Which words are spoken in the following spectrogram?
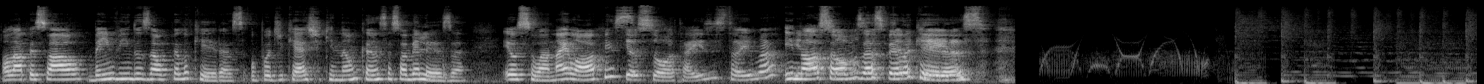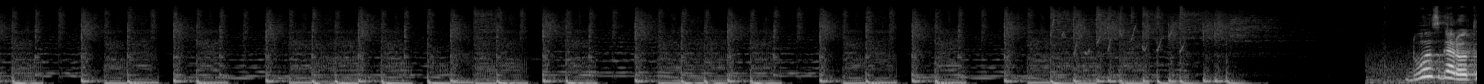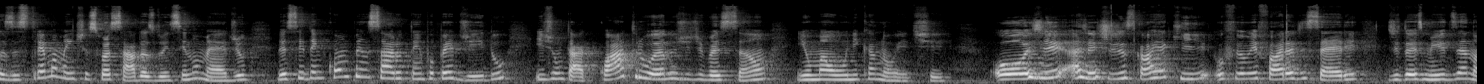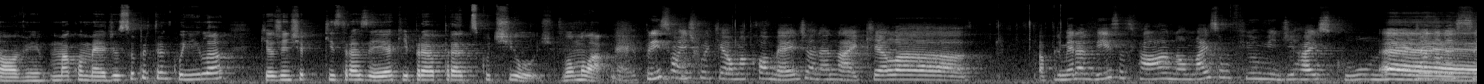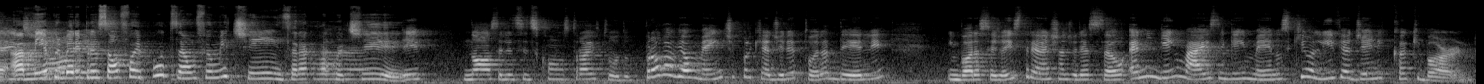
Olá, pessoal. Bem-vindos ao Peloqueiras, o podcast que não cansa sua beleza. Eu sou a Nay Lopes. Eu sou a Thaís Estaima. E, e nós, nós, somos as Peloqueiras. Garotas extremamente esforçadas do ensino médio decidem compensar o tempo perdido e juntar quatro anos de diversão em uma única noite. Hoje a gente discorre aqui o filme Fora de Série de 2019, uma comédia super tranquila que a gente quis trazer aqui para discutir hoje. Vamos lá. É, principalmente porque é uma comédia, né, Nai, que ela à primeira vista você fala, ah, não, mais um filme de high school, né? É, de adolescente. A minha primeira impressão foi, putz, é um filme teen, será que eu vou é, curtir? E, nossa, ele se desconstrói tudo. Provavelmente porque a diretora dele, embora seja estreante na direção, é ninguém mais, ninguém menos que Olivia Jane Cockburn.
